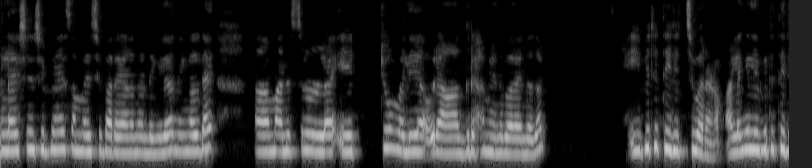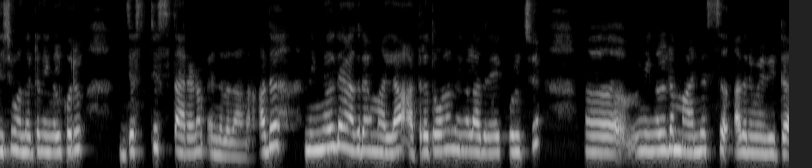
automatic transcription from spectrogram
റിലേഷൻഷിപ്പിനെ സംബന്ധിച്ച് പറയുകയാണെന്നുണ്ടെങ്കിൽ നിങ്ങളുടെ മനസ്സിലുള്ള ഏറ്റവും വലിയ ഒരു ആഗ്രഹം എന്ന് പറയുന്നത് ഇവർ തിരിച്ചു വരണം. അല്ലെങ്കിൽ ഇവർ തിരിച്ചു വന്നിട്ട് നിങ്ങൾക്കൊരു ജസ്റ്റിസ് തരണം എന്നുള്ളതാണ്. അത് നിങ്ങളുടെ ആഗ്രഹമല്ല. അത്രത്തോളം നിങ്ങൾ അതിനെക്കുറിച്ച് നിങ്ങളുടെ മനസ്സ് അതിനു വേണ്ടിയിട്ട്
